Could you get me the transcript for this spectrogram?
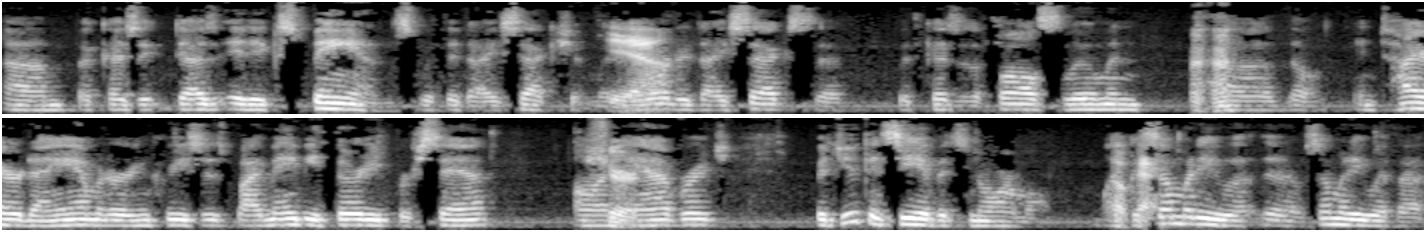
um, because it does it expands with the dissection. When Yeah. the aorta dissects, the, because of the false lumen, Uh-huh. uh, the entire diameter increases by maybe thirty percent on Sure. average. But you can see if it's normal. Like Okay. if somebody with you know, somebody with a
